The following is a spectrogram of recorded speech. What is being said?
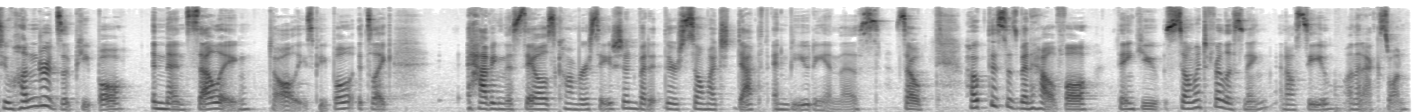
to hundreds of people and then selling to all these people. It's like having the sales conversation, but it, there's so much depth and beauty in this. So, hope this has been helpful. Thank you so much for listening, and I'll see you on the next one.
